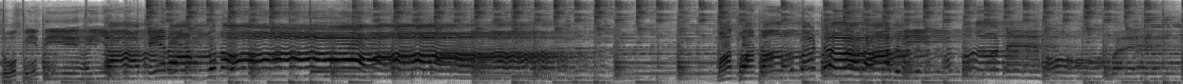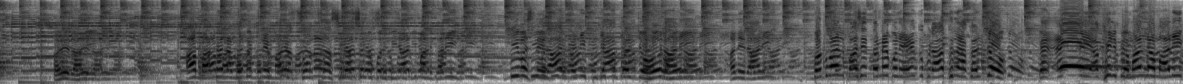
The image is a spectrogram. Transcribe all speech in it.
સોપી દીએ હૈયા કેરા ગના. માથા નામ ઘટા રાજવી અમાને હોપે અરે રાણી આ માતાના મુકુટને મારા સોનાના સિંહાસન ઉપર બિરાજમાન કરી. દિવસ ને રાત એની પૂજા કરજો હો રાણી. અને રાણી, ભગવાન પાસે તમે પણ એક પ્રાર્થના કરજો કે એ અખિલ બ્રહ્માંડના માલિક,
